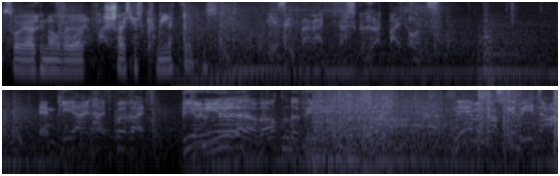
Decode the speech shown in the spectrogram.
So, ja genau, weil der Scheiß nicht connected ist. Wir sind bereit. Das gehört bald uns. MG-Einheit bereit. Pioniere erwarten Befehl. Nehmen das Gebiet aus.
